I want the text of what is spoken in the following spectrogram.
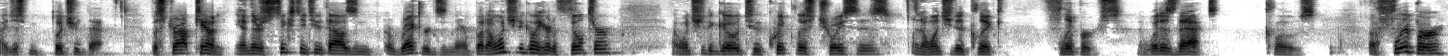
I just butchered that. Bastrop County. And there's 62,000 records in there. But I want you to go here to filter. I want you to go to quick list choices. And I want you to click flippers. And what is that? Close. A flipper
